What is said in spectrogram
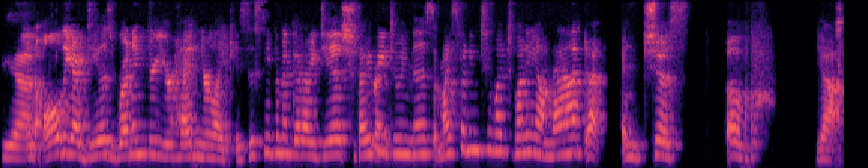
Yeah. And all the ideas running through your head and you're like, is this even a good idea? Should I right. be doing this? Am I spending too much money on that? And just oh yeah.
